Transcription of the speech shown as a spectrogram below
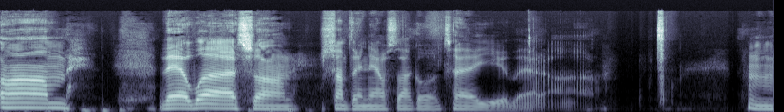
um, there was um something else I gotta tell you that uh, hmm.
